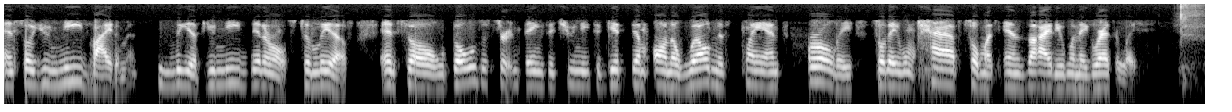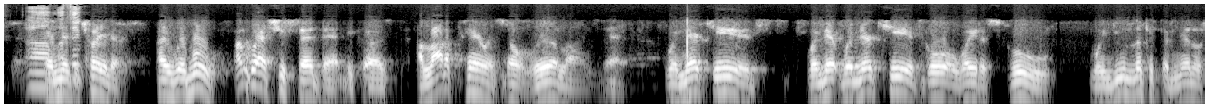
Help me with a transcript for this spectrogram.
And so you need vitamins to live. You need minerals to live. And so those are certain things that you need to get them on a wellness plan early so they won't have so much anxiety when they graduate. Um, and I Mr. think, Trainer, I, woo, I'm glad she said that because a lot of parents don't realize that when their kids, when their when their kids go away to school, when you look at the mental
